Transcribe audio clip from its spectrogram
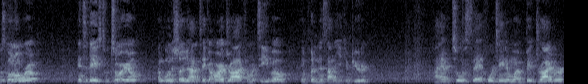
What's going on world? In today's tutorial, I'm going to show you how to take a hard drive from a TiVo and put it inside of your computer. I have a tool set, 14 in 1 bit driver.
